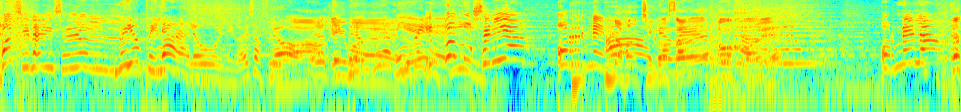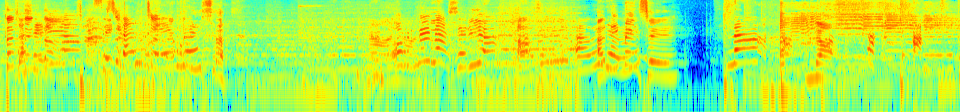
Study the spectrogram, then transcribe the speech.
Fácil ahí se dio el... Medio pelada lo único, eso es flor. Wow, Pero te y pero queda bien. ¿cómo sería Ornella? No, chicos, a ver, ojo, ¿eh? Ornella Ya están tentados. Se están riendo. Risas. No, no. Ornella sería... A ver, A ver, a ver. anímense. No. No.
